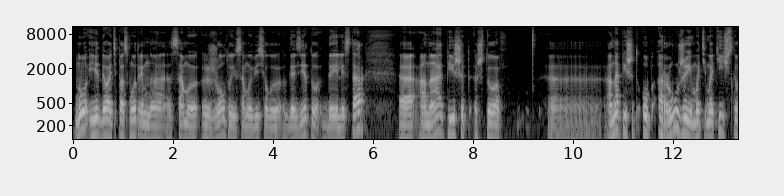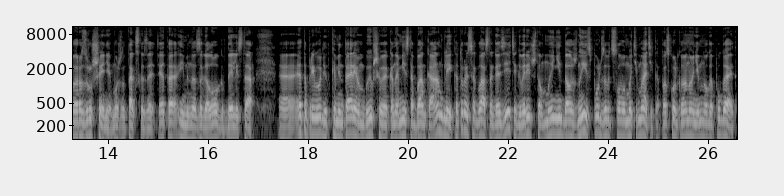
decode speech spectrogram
Ну и давайте посмотрим на самую желтую и самую веселую газету Daily Star – она пишет, что э, она пишет об оружии математического разрушения, можно так сказать. Это именно заголовок в Daily Star. Э, это приводит к комментариям бывшего экономиста Банка Англии, который, согласно газете, говорит, что мы не должны использовать слово математика, поскольку оно немного пугает.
